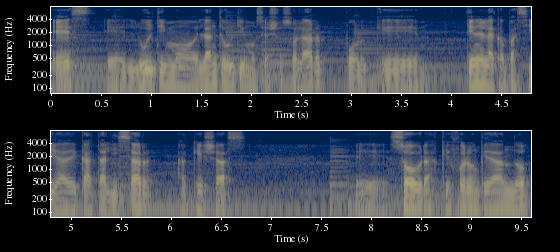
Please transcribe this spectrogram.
es el último, el anteúltimo sello solar porque tiene la capacidad de catalizar aquellas eh, sobras que fueron quedando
